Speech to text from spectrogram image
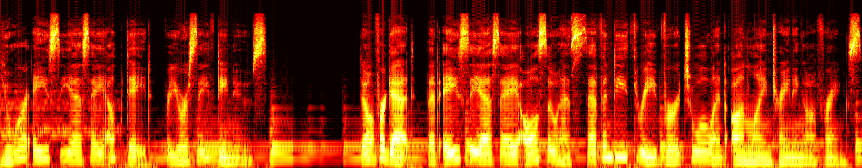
Your ACSA update for your safety news. Don't forget that ACSA also has 73 virtual and online training offerings.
